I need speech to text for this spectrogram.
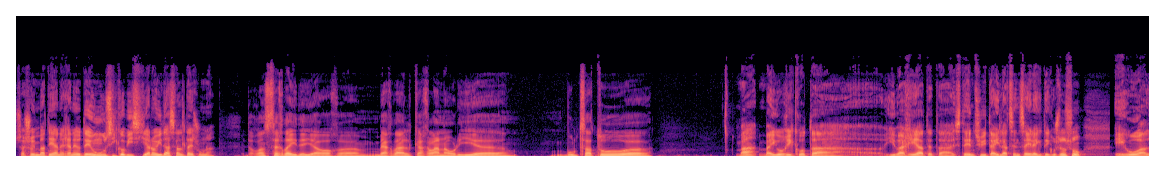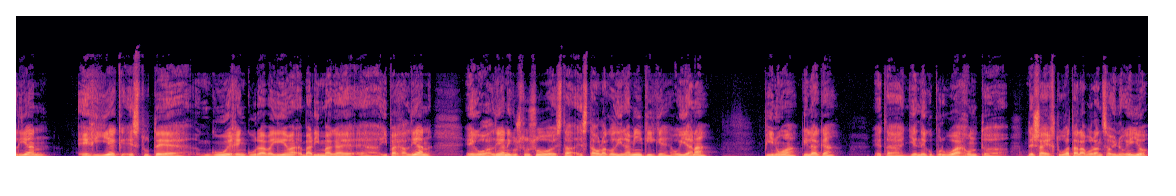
Sasoin batean, egin dute, egun guziko bizian hori da salta esuna. Eta guen zer da ideia hor, uh, behar da elkarlan hori uh, bultzatu? Uh... Ba, baigorriko eta ibarriat eta estentzu eta hilatzen zailek eta ikustuzu. Ego aldian, erriek ez dute gu errenkura barin baga e, ipar aldian. Ego aldian ikustuzu, ez da, ez da olako dinamikik, eh? oiana, pinoa, pilaka, eta jendeko purgua arrunt desagertua eta laborantza hori gehiago.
